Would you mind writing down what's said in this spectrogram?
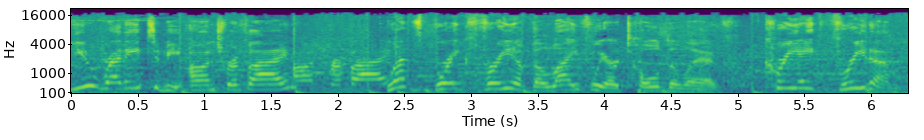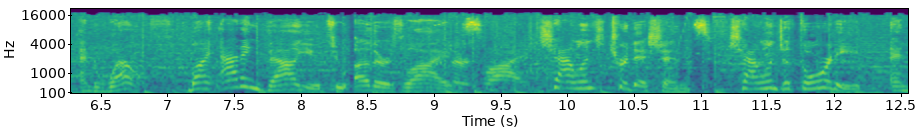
you ready to be entrefied? Let's break free of the life we are told to live. Create freedom and wealth by adding value to others' lives. Others' lives. Challenge traditions, challenge authority, and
